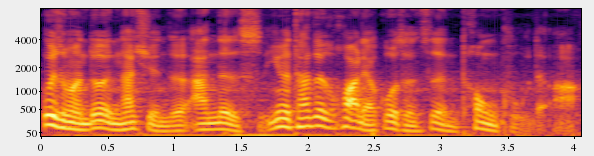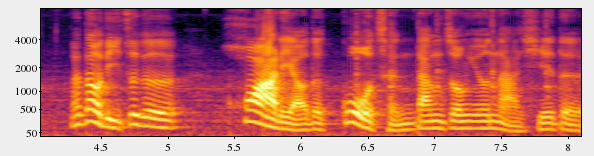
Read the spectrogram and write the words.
为什么很多人他选择安乐死？因为他这个化疗过程是很痛苦的啊。那到底这个化疗的过程当中有哪些的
